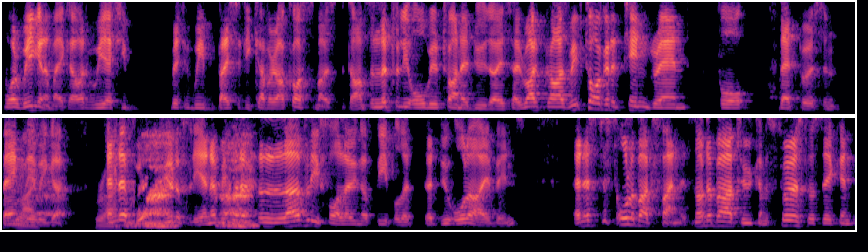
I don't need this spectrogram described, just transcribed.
what we're going to make out. We actually we basically cover our costs most of the time. So literally all we're trying to do though is say, right, guys, we've targeted 10 grand for that person. Bang, right. there we go. Right. And they've worked beautifully. And we've got a lovely following of people that, that do all our events. And it's just all about fun. It's not about who comes first or second.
